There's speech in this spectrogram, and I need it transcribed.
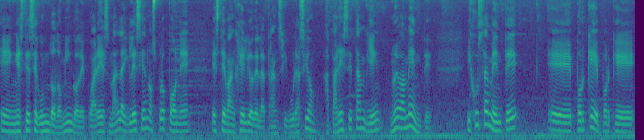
en este segundo domingo de Cuaresma, la Iglesia nos propone este Evangelio de la Transfiguración. Aparece también nuevamente. Y justamente, eh, ¿por qué? Porque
